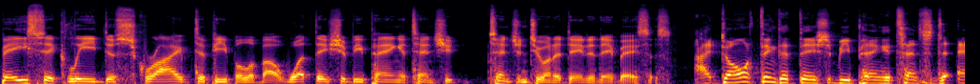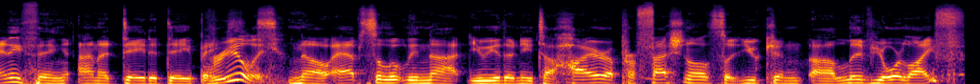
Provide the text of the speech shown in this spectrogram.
basically describe to people about what they should be paying attention attention to on a day to day basis? I don't think that they should be paying attention to anything on a day to day basis. Really? No, absolutely not. You either need to hire a professional so you can uh, live your life.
